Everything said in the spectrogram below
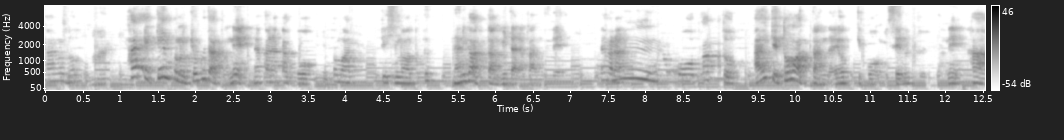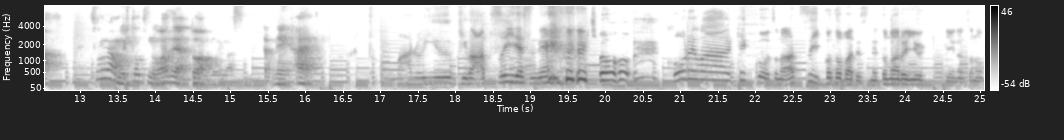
あの速いテンポの曲だとねなかなかこう止まってしまうと何があったみたいな感じで。だから、こうパッと相手止まったんだよってこう見せるというかね、はあ、そんなも一つの技やとは思いますね。はいる勇気は熱いですね。今日これは結構その熱い言葉ですね。止まる勇気っていうのはその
